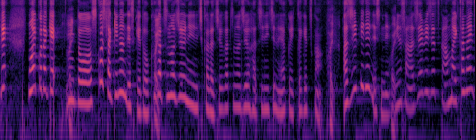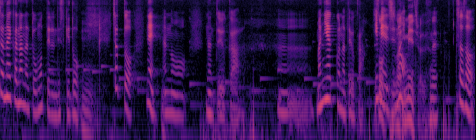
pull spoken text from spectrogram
でもう一個だけ、はい。うんと少し先なんですけど9はい。月の12日から10月の18日の約1ヶ月間、はい。味美でですね、はい。皆さんアジア美術館あんま行かないんじゃないかななんて思ってるんですけど、うん。ちょっとね、あのなんというか、うん、マニアックなというかイメージのまあイメージはですね。そうそう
